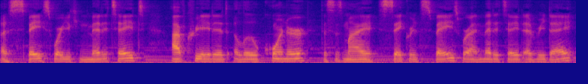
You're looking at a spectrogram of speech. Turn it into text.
a space where you can meditate. I've created a little corner. This is my sacred space where I meditate every day.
